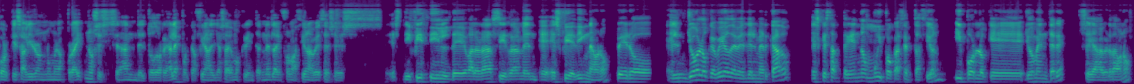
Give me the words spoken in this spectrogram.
porque salieron números por ahí. No sé si serán del todo reales, porque al final ya sabemos que en Internet la información a veces es, es difícil de valorar si realmente es fidedigna o no. Pero el, yo lo que veo del mercado es que está teniendo muy poca aceptación y por lo que yo me enteré, sea verdad o no,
